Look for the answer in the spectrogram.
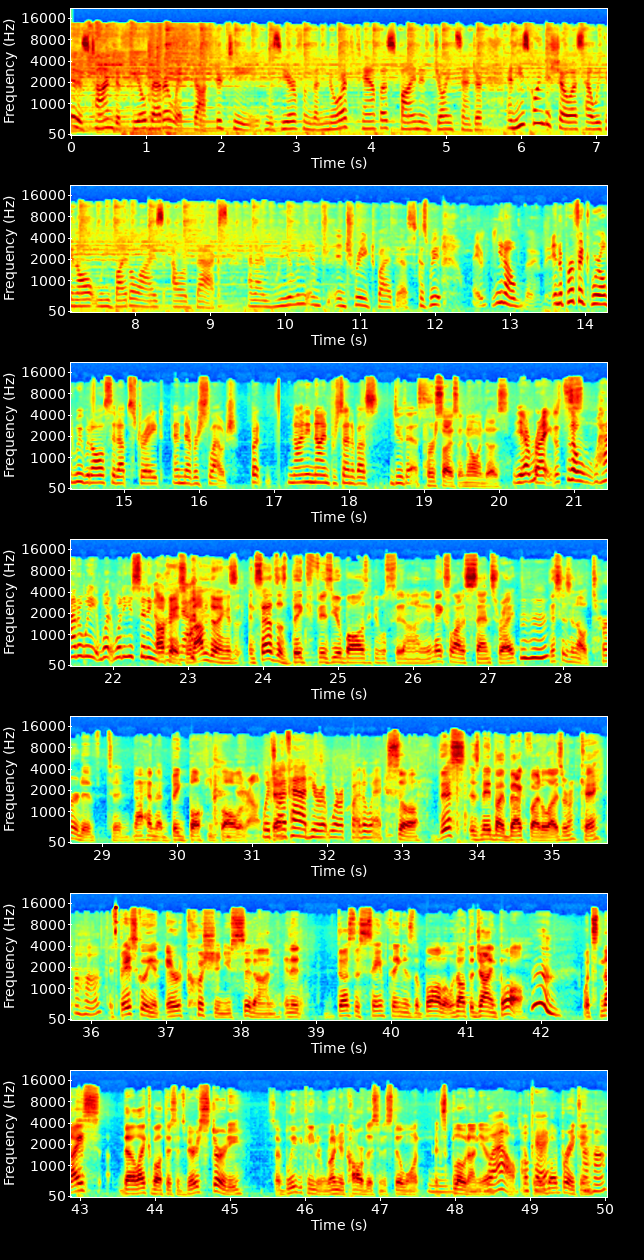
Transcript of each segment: It is time to feel better with Dr. T, who's here from the North Tampa Spine and Joint Center, and he's going to show us how we can all revitalize our backs. And I really am intrigued by this because we, you know, in a perfect world, we would all sit up straight and never slouch. But 99% of us do this. Precisely, no one does. Yeah, right. So how do we, what, what are you sitting on Okay, right so now? what I'm doing is instead of those big physio balls that people sit on, and it makes a lot of sense, right? Mm-hmm. This is an alternative to not having that big bulky ball around. Which okay? I've had here at work, by the way. So this is made by Back Vitalizer, okay? Uh-huh. It's basically an air cushion you sit on, and it does the same thing as the ball, but without the giant ball. Hmm. What's nice that I like about this, it's very sturdy. So I believe you can even run your car with this and it still won't explode on you. Wow, You don't have to worry about breaking. Uh-huh.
